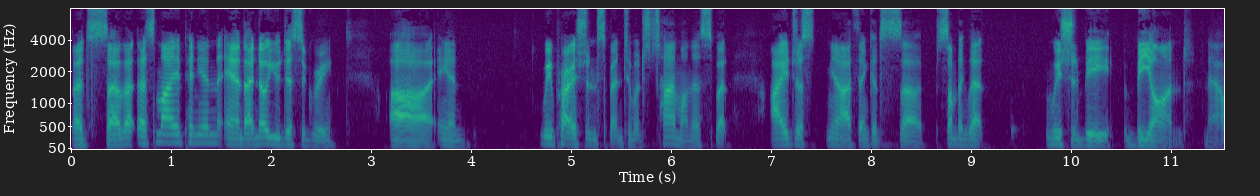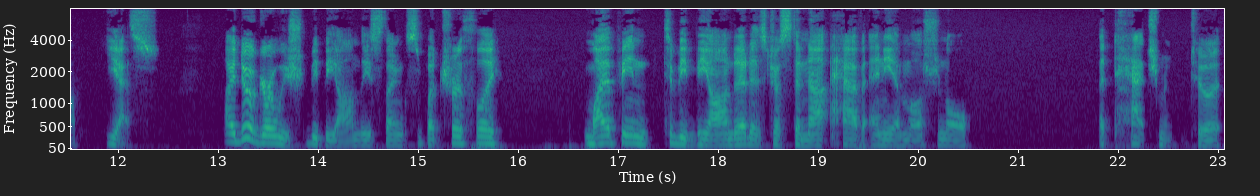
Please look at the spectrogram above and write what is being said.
That's uh, that, that's my opinion, and I know you disagree. Uh, and we probably shouldn't spend too much time on this, but I just you know I think it's uh, something that we should be beyond now. Yes. I do agree we should be beyond these things, but truthfully, my opinion to be beyond it is just to not have any emotional attachment to it.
